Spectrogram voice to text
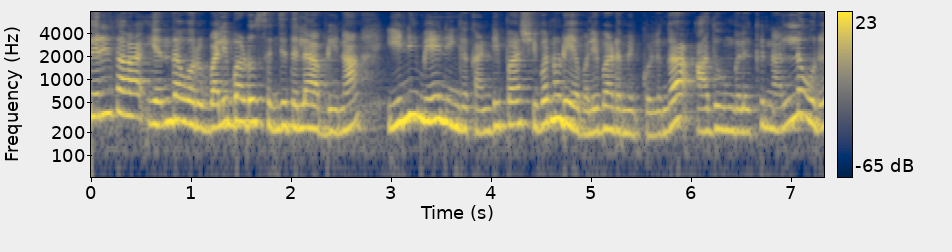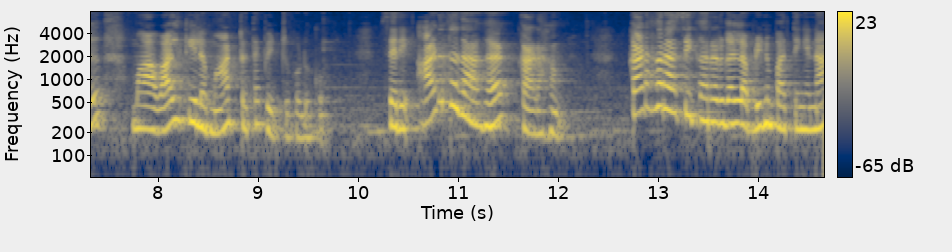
பெரிதாக எந்த ஒரு வழிபாடும் செஞ்சதில்லை அப்படின்னா இனிமே நீங்கள் கண்டிப்பாக சிவனுடைய வழிபாடை மேற்கொள்ளுங்கள் அது உங்களுக்கு நல்ல ஒரு மா வாழ்க்கையில் மாற்றத்தை பெற்றுக் கொடுக்கும். சரி அடுத்ததாக கடகம். கடகராசிக்காரர்கள் அப்படின்னு பார்த்தீங்கன்னா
